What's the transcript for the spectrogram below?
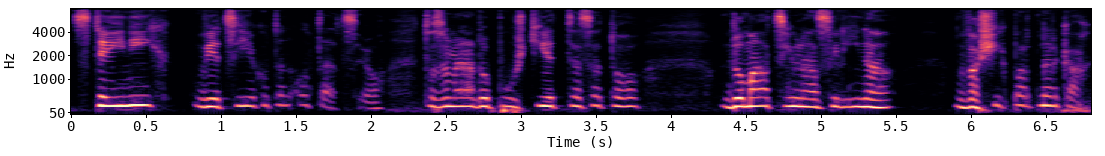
stejných věcí jako ten otec. Jo? To znamená, dopouštíte se toho domácího násilí na vašich partnerkách.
